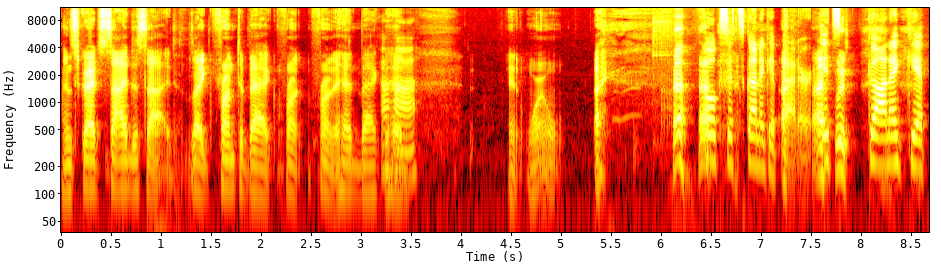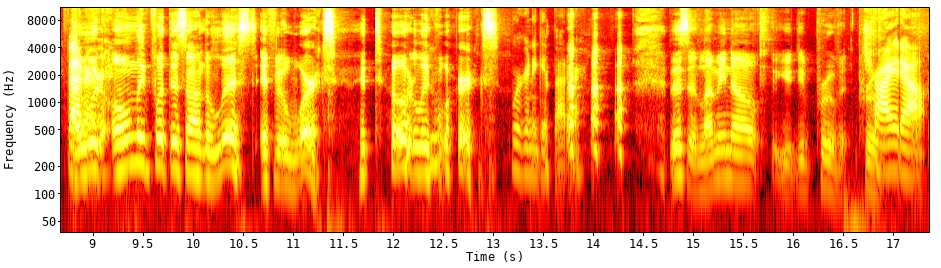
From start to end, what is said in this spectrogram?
and scratch side to side, like front to back, front front to head, back to uh-huh. head. And wow. folks, it's gonna get better. It's would- gonna get better. I would only put this on the list if it works. It totally works. We're gonna get better. Listen, let me know. You, you prove it. Prove Try it. it out.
